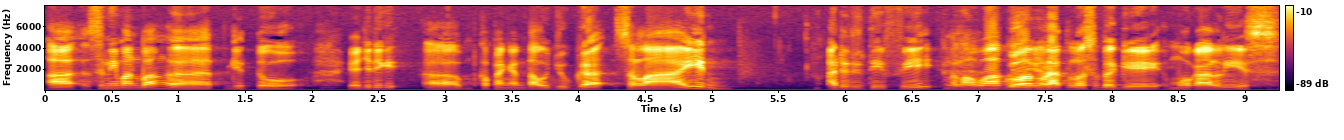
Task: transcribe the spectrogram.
uh, seniman banget gitu ya jadi uh, kepengen tahu juga selain ada di TV Ngelawak gue gitu ya. ngeliat lo sebagai muralis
